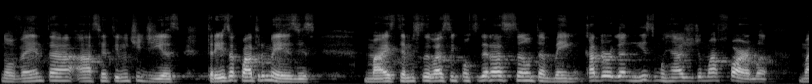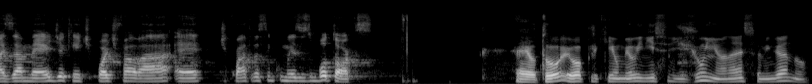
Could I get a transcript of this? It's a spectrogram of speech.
90 a 120 dias, 3 a 4 meses. Mas temos que levar isso em consideração também. Cada organismo reage de uma forma, mas a média que a gente pode falar é de 4 a 5 meses do Botox. É, eu, tô, eu apliquei o meu início de junho, né? Se eu não me engano.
